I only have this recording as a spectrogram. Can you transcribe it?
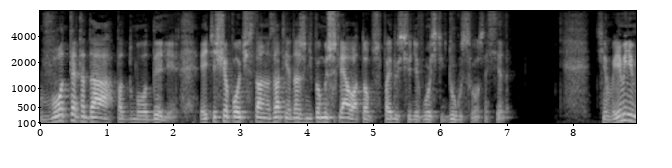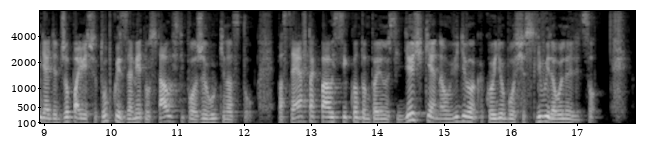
Вот это да, подумала Дели. Ведь еще полчаса назад я даже не помышлял о том, что пойду сегодня в гости к другу своего соседа. Тем временем дядя Джо повесил трубку и с заметной усталости положил руки на стол. Постояв так пару секунд, он повернулся к девочке, она увидела, какое у нее было счастливое и довольное лицо.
